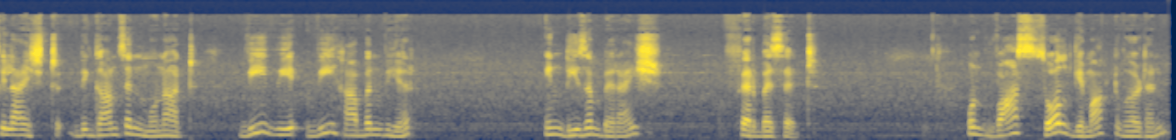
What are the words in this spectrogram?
vielleicht den ganzen Monat, wie, wir, wie haben wir in diesem Bereich verbessert und was soll gemacht werden,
